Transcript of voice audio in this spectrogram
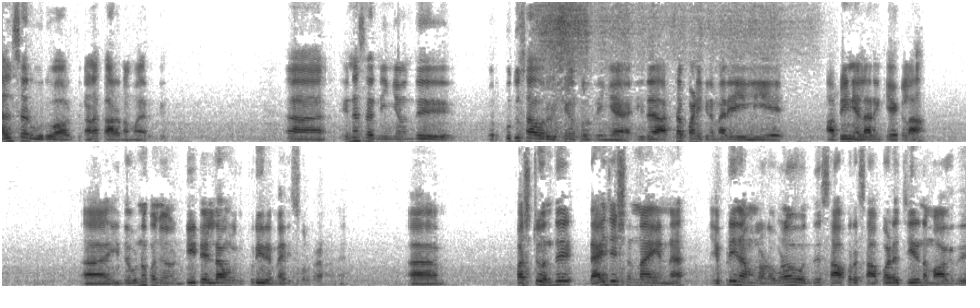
அல்சர் உருவாகிறதுக்கான காரணமா இருக்கு. என்ன சார் நீங்க வந்து ஒரு புதுசா ஒரு விஷயம் சொல்றீங்க இதை அக்செப்ட் பண்ணிக்கிற மாதிரியே இல்லையே அப்படின்னு எல்லாரும் கேட்கலாம். இதை இன்னும் கொஞ்சம் டீட்டெயில்டாக உங்களுக்கு புரியுற மாதிரி சொல்றேன் நான். ஃபர்ஸ்ட் வந்து டைஜஷன்னா என்ன எப்படி நம்மளோட உணவு வந்து சாப்பிட்ற சாப்பாடு ஜீரணம் ஆகுது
